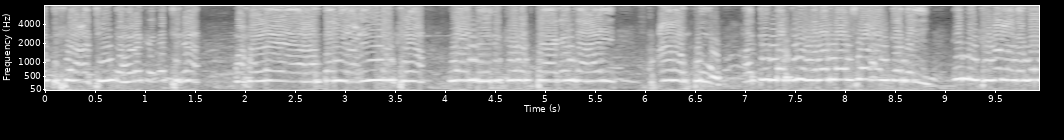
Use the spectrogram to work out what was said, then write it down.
ee difaaca jiidda hore kaga jira. Waxaan leeyahay hambalya ciidanka waanu idin garab taagannahay calanku. Haddii markii hore loo soo halgamay iminkana lagama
